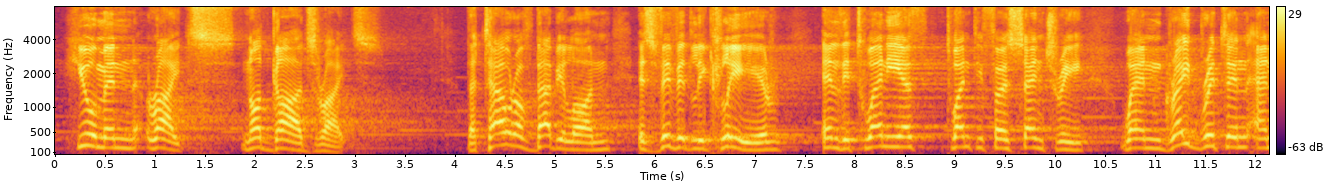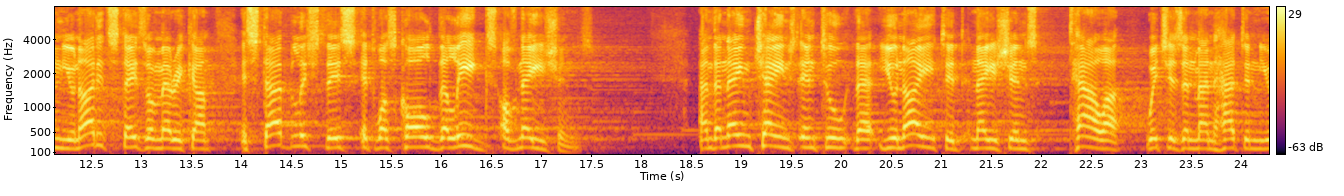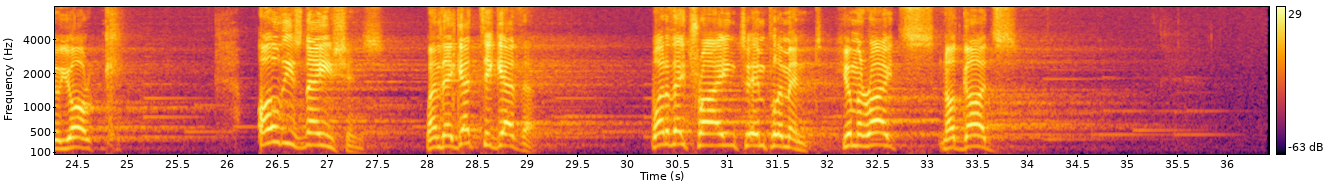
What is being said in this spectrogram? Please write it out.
human rights, not God's rights. The Tower of Babylon is vividly clear in the 20th, 21st century when Great Britain and United States of America established this. It was called the Leagues of Nations. And the name changed into the United Nations Tower, which is in Manhattan, New York. All these nations, when they get together, what are they trying to implement? Human rights, not God's.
